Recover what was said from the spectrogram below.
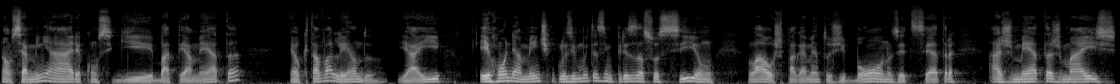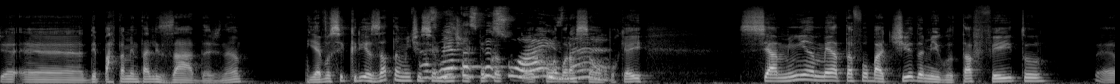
Não, se a minha área conseguir bater a meta, é o que está valendo. E aí erroneamente, inclusive muitas empresas associam lá os pagamentos de bônus, etc., às metas mais é, departamentalizadas, né? E aí você cria exatamente esse As ambiente de pouca pessoais, colaboração, né? porque aí se a minha meta for batida, amigo, tá feito. É,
